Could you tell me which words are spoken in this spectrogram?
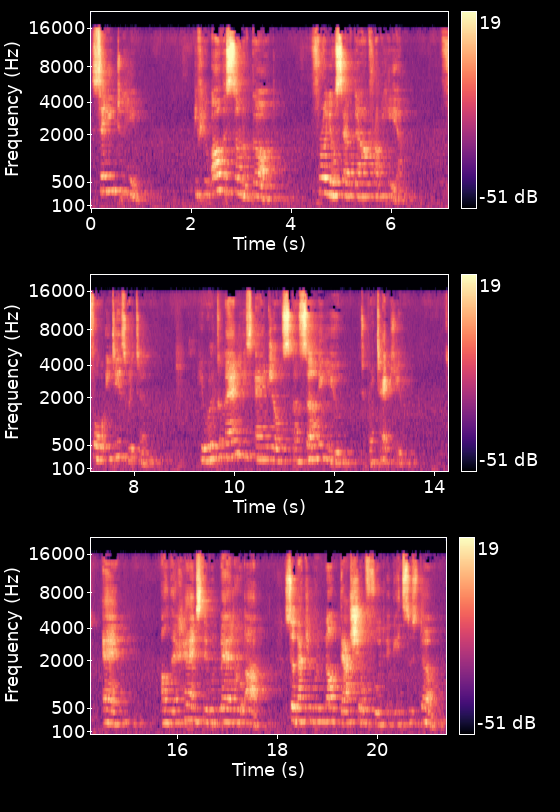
saying to him, If you are the Son of God, throw yourself down from here, for it is written, He will command His angels concerning you to protect you. And on their hands they will bear you up, so that you will not dash your foot against a stone.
